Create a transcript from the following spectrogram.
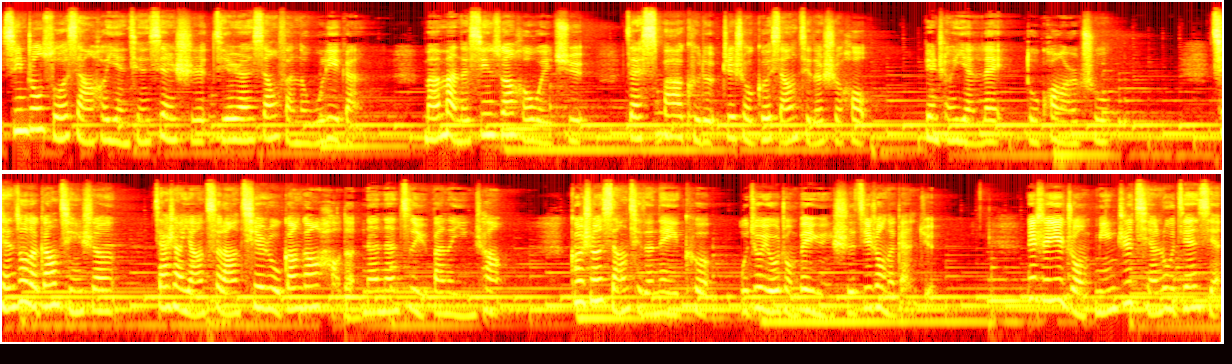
心中所想和眼前现实截然相反的无力感，满满的心酸和委屈，在《Sparkle》这首歌响起的时候，变成眼泪夺眶而出。前奏的钢琴声。 加上杨次郎切入刚刚好的喃喃自语般的吟唱，歌声响起的那一刻，我就有种被陨石击中的感觉。那是一种明知前路艰险，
